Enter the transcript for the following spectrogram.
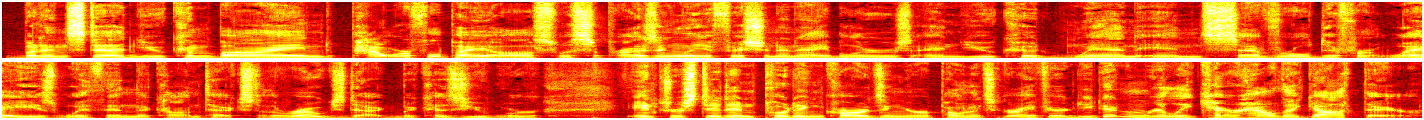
But instead, you combined powerful payoffs with surprisingly efficient enablers, and you could win in several different ways within the context of the Rogues deck because you were interested in putting cards in your opponent's graveyard. You didn't really care how they got there,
